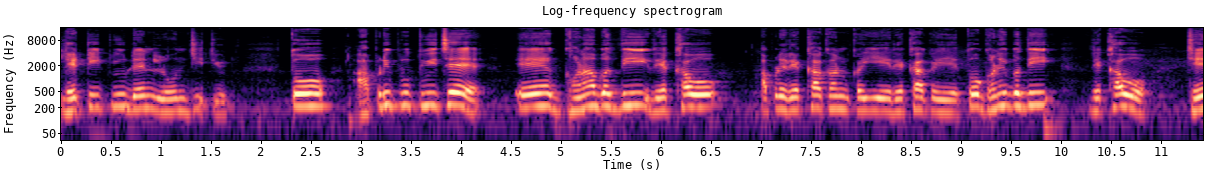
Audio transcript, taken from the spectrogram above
latitude and longitude તો આપણી પૃથ્વી છે એ ઘણા બધી રેખાઓ, આપણે રેખાખંડ કહીએ, રેખા કહીએ, તો ઘણી બધી રેખાઓ જે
